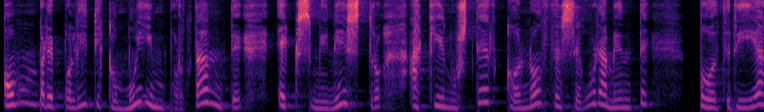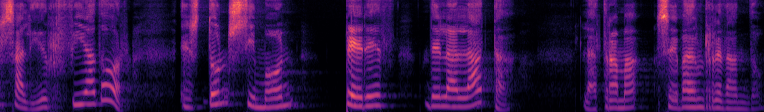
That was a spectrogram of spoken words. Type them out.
hombre político muy importante, exministro, a quien usted conoce seguramente, podría salir fiador. Es don Simón Pérez de la Lata. La trama se va enredando.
